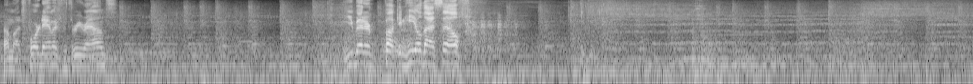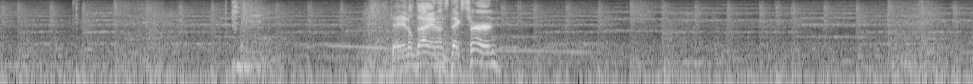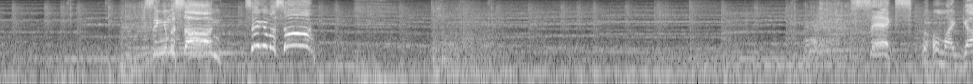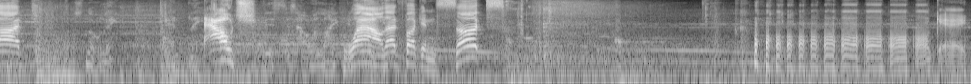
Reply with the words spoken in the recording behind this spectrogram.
How much? Four damage for three rounds? You better fucking heal thyself. Okay, it'll die on its next turn. Sing him a song! Sing him a song! Six! Oh my god! Slowly, gently. Ouch! Wow, that fucking sucks. okay.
